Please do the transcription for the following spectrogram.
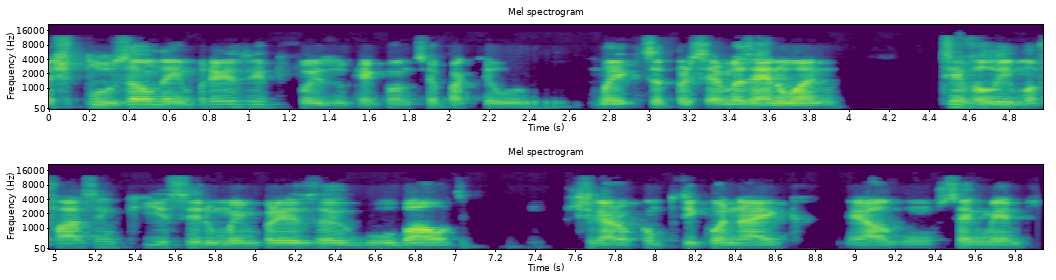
a explosão da empresa e depois o que aconteceu para aquilo meio que desaparecer. Mas a N1 teve ali uma fase em que ia ser uma empresa global, tipo, chegaram a competir com a Nike em alguns segmentos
